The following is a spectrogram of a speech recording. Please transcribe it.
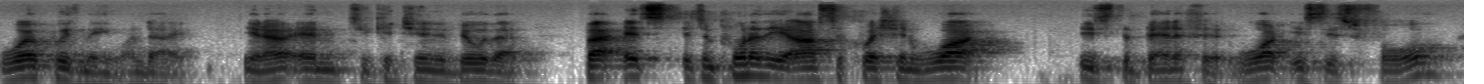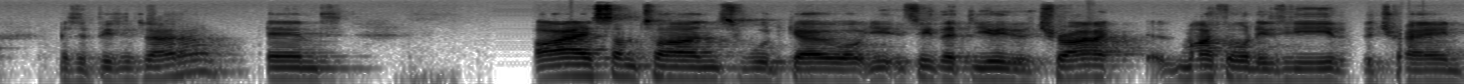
work with me one day, you know, and to continue to build that. But it's it's important that you ask the question, what is the benefit? What is this for as a business owner? And I sometimes would go, well, it's either you either try. My thought is you either trade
